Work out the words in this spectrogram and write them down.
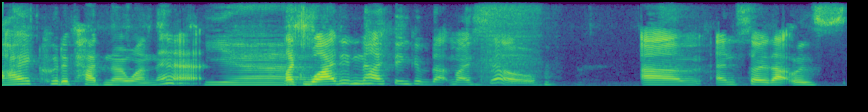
I could have had no one there. Yeah. Like, why didn't I think of that myself? um, and so that was,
